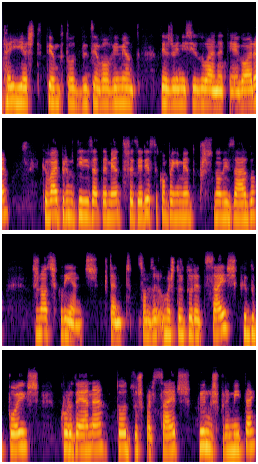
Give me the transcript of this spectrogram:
tem este tempo todo de desenvolvimento desde o início do ano até agora, que vai permitir exatamente fazer esse acompanhamento personalizado dos nossos clientes. Portanto, somos uma estrutura de seis que depois coordena todos os parceiros que nos permitem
